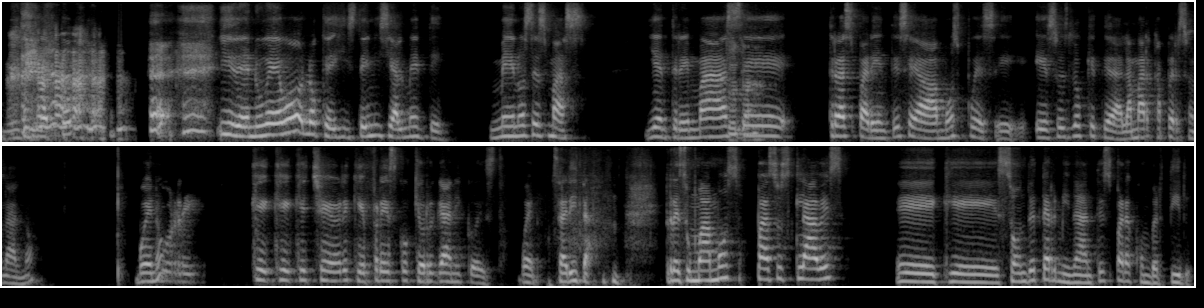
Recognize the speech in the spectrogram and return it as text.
y de nuevo, lo que dijiste inicialmente, menos es más. Y entre más eh, transparentes seamos, pues eh, eso es lo que te da la marca personal, ¿no? Bueno, Qué, qué, qué chévere, qué fresco, qué orgánico esto. Bueno, Sarita, resumamos pasos claves que son determinantes para convertir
